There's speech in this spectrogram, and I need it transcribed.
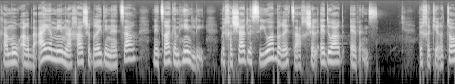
כאמור ארבעה ימים לאחר שבריידי נעצר, נעצרה גם הינדלי, בחשד לסיוע ברצח של אדוארד אבנס. בחקירתו,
